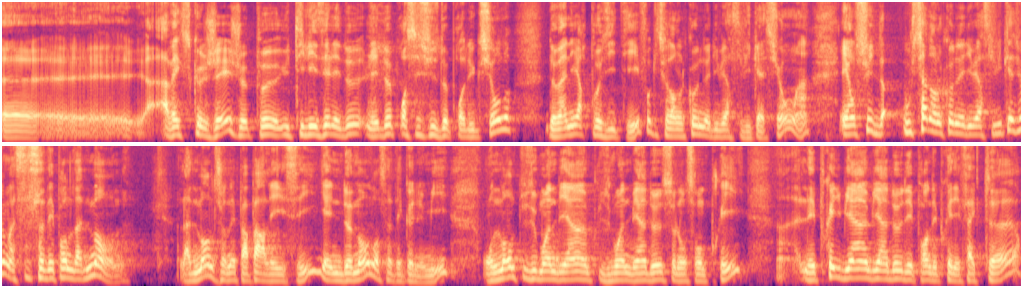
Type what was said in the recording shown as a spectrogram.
euh, avec ce que j'ai, je peux utiliser les deux, deux, processus de production de manière positive. Il faut qu'il soit dans le cône de diversification. Hein. Et ensuite, où ça dans le cône de diversification? Ben, ça, ça dépend de la demande. La demande, je n'en ai pas parlé ici, il y a une demande dans cette économie. On demande plus ou moins de bien 1, plus ou moins de bien 2 selon son prix. Les prix de bien 1, bien 2 dépendent des prix des facteurs.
